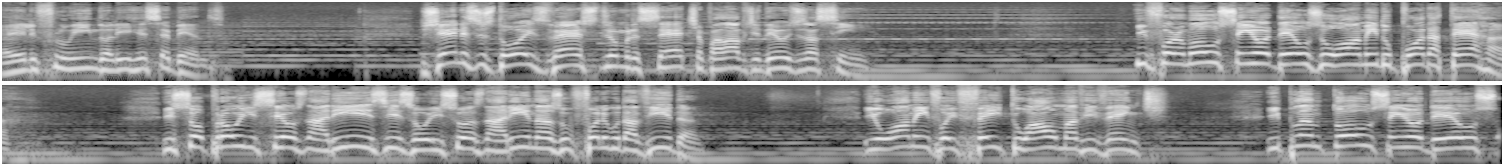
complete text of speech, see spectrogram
É ele fluindo ali, recebendo. Gênesis 2, verso de número 7, a palavra de Deus diz assim: e formou o Senhor Deus o homem do pó da terra, e soprou em seus narizes ou em suas narinas o fôlego da vida. E o homem foi feito alma vivente. E plantou o Senhor Deus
